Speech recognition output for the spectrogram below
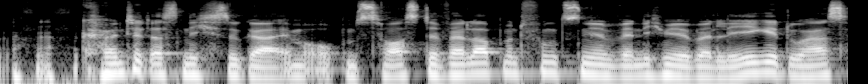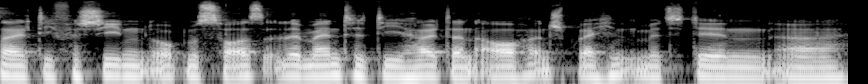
Könnte das nicht sogar im Open Source Development funktionieren, wenn ich mir überlege, du hast halt die verschiedenen Open Source Elemente, die halt dann auch entsprechend mit den äh,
